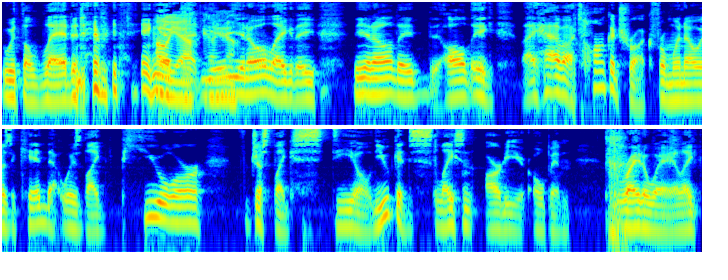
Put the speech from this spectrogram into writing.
with the lead and everything. Oh yeah, yeah, oh, year, yeah, you know, like they, you know, they all they. I have a Tonka truck from when I was a kid that was like pure, just like steel. You could slice an artery open right away. Like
